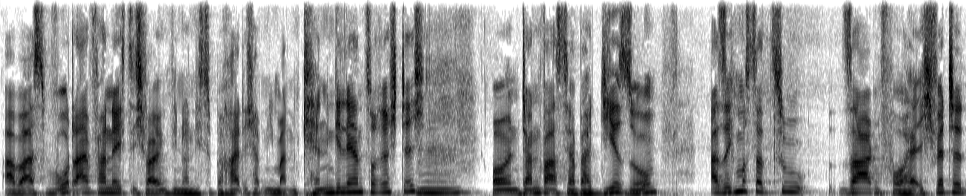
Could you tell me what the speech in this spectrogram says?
Aber es wurde einfach nichts. Ich war irgendwie noch nicht so bereit. Ich habe niemanden kennengelernt so richtig. Und dann war es ja bei dir so. Also ich muss dazu sagen vorher, ich wette,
